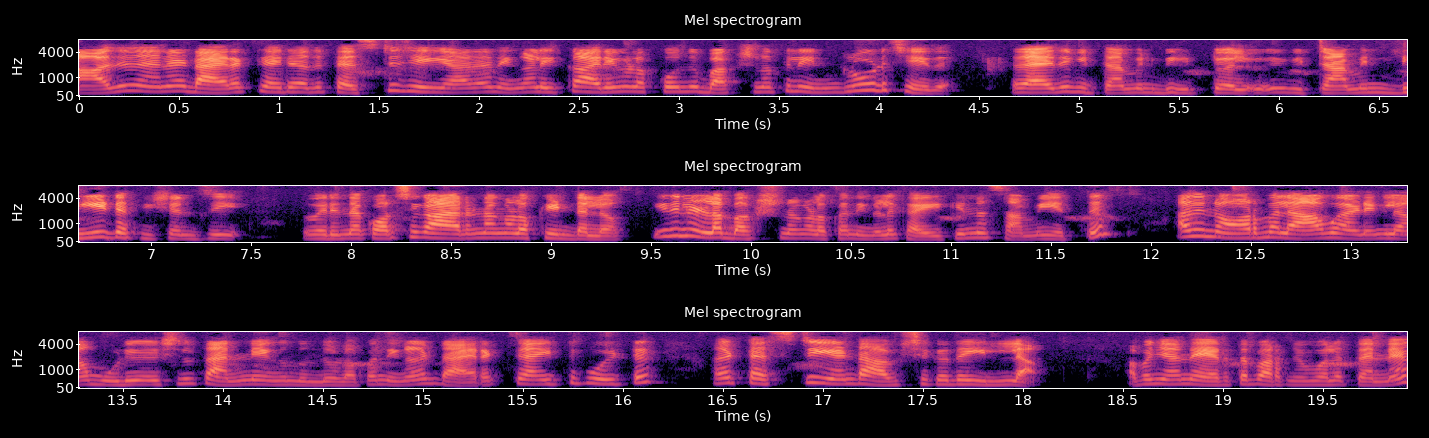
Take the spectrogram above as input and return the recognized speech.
ആദ്യം തന്നെ ഡയറക്റ്റ് ആയിട്ട് അത് ടെസ്റ്റ് ചെയ്യാതെ നിങ്ങൾ ഈ കാര്യങ്ങളൊക്കെ ഒന്ന് ഭക്ഷണത്തിൽ ഇൻക്ലൂഡ് ചെയ്ത് അതായത് vitamin B twelve vitamin D deficiency വരുന്ന കുറച്ച് കാരണങ്ങളൊക്കെ ഉണ്ടല്ലോ ഇതിനുള്ള ഭക്ഷണങ്ങളൊക്കെ നിങ്ങൾ കഴിക്കുന്ന സമയത്ത് അത് നോർമൽ ആവുകയാണെങ്കിൽ ആ മുടി കൊഴിച്ചിൽ തന്നെ അങ്ങ് നിന്നുള്ളൂ അപ്പൊ നിങ്ങൾ ഡയറക്റ്റ് ആയിട്ട് പോയിട്ട് അത് ടെസ്റ്റ് ചെയ്യേണ്ട ആവശ്യകതയില്ല അപ്പൊ ഞാൻ നേരത്തെ പറഞ്ഞ പോലെ തന്നെ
